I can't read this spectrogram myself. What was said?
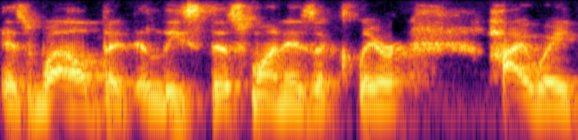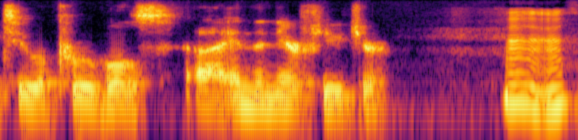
as well, but at least this one is a clear highway to approvals uh, in the near future. Mm-hmm.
